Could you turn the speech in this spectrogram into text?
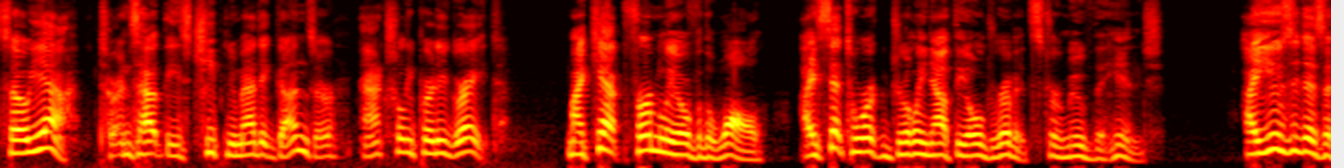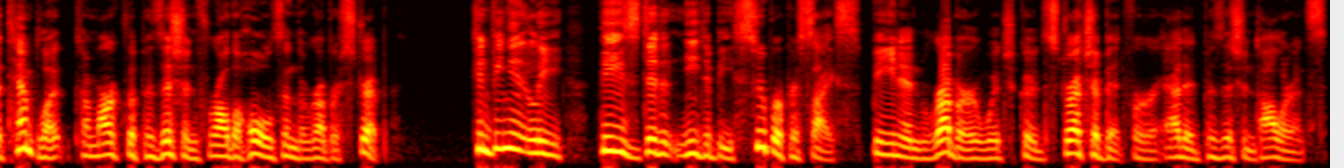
So yeah, turns out these cheap pneumatic guns are actually pretty great. My cap firmly over the wall, I set to work drilling out the old rivets to remove the hinge. I use it as a template to mark the position for all the holes in the rubber strip. Conveniently, these didn't need to be super precise, being in rubber which could stretch a bit for added position tolerance.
